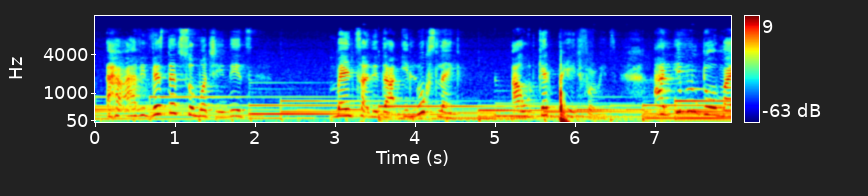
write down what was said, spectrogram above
I've invested so much in it mentally that it looks like I would get paid for it. And even though my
